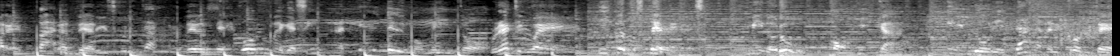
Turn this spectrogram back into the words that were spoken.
Prepárate a disfrutar del mejor magazine radial del momento, Ready Way. Y con ustedes, Minoru, Mojica y Loredana del Conte.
